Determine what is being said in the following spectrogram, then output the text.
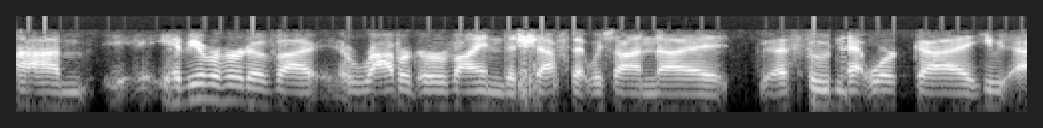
Um, have you ever heard of uh, Robert Irvine, the chef that was on uh, Food Network? Uh, he uh,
